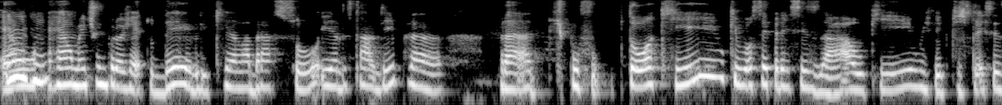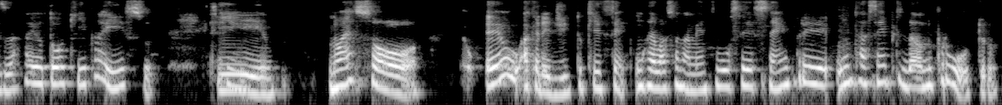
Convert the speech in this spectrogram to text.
É um- Uhum. é realmente um projeto dele que ela abraçou e ele está ali para, para tipo, tô aqui o que você precisar, o que o Invictus precisar, eu tô aqui para isso. Sim. E não é só. Eu acredito que um relacionamento você sempre. Um tá sempre dando pro outro.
